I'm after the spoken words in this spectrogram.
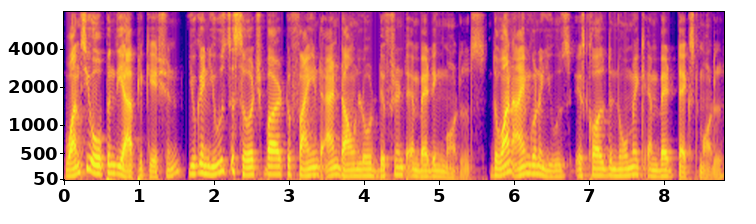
Once you open the application, you can use the search bar to find and download different embedding models. The one I'm going to use is called the Nomic Embed Text model.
